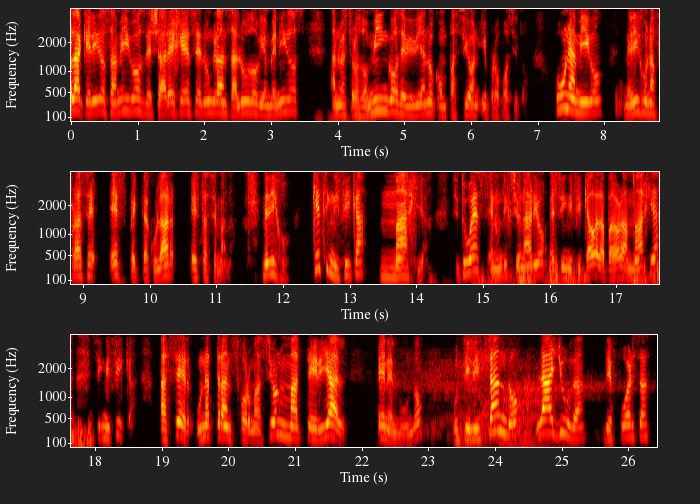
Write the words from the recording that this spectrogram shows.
Hola queridos amigos de Share de un gran saludo, bienvenidos a nuestros domingos de Viviendo con Pasión y Propósito. Un amigo me dijo una frase espectacular esta semana. Me dijo, ¿qué significa magia? Si tú ves en un diccionario el significado de la palabra magia, significa hacer una transformación material en el mundo utilizando la ayuda de fuerzas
